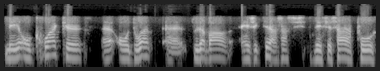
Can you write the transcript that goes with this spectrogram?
Mais on croit que euh, on doit euh, tout d'abord injecter l'argent nécessaire pour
